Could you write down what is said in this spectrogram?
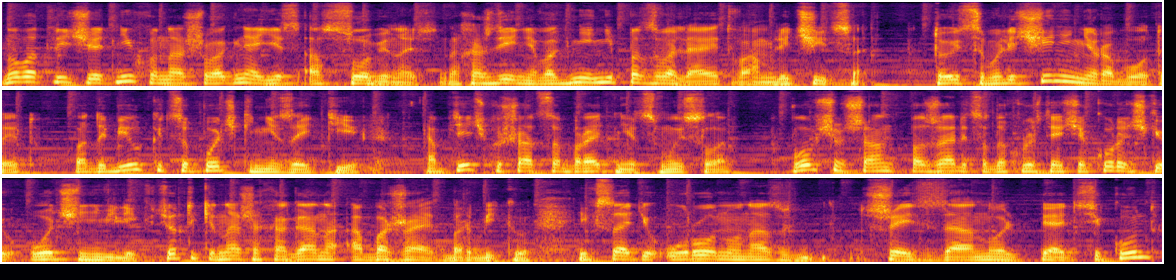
Но в отличие от них у нашего огня есть особенность. Нахождение в огне не позволяет вам лечиться. То есть самолечение не работает, под обилкой цепочки не зайти, аптечку шат собрать нет смысла. В общем, шанс пожариться до хрустящей корочки очень велик. Все-таки наша Хагана обожает барбекю. И, кстати, урон у нас 6 за 0,5 секунд,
